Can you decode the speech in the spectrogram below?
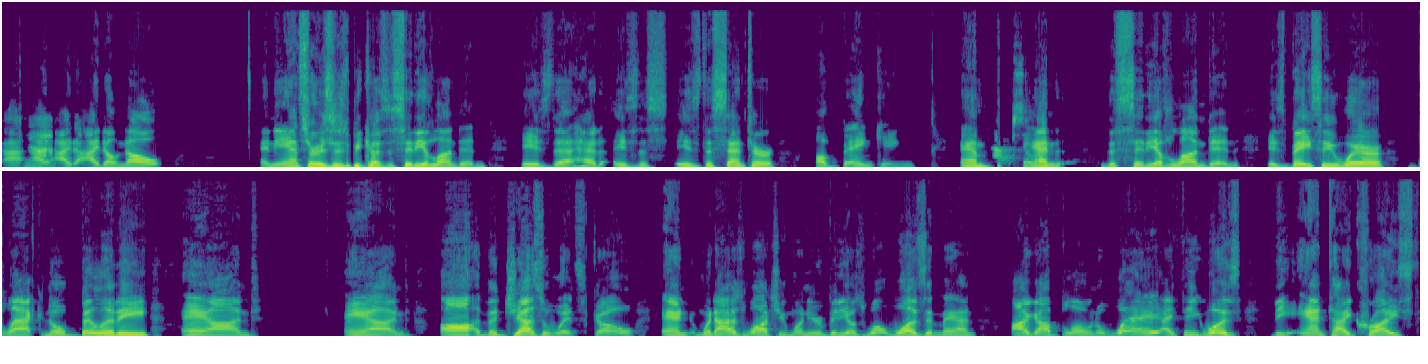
i Yeah. I, I i don't know. And the answer is is because the city of london is the head is this is the center of banking. And Absolutely. and the city of London is basically where black nobility and and uh the Jesuits go. And when I was watching one of your videos, what was it, man? I got blown away. I think was the Antichrist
